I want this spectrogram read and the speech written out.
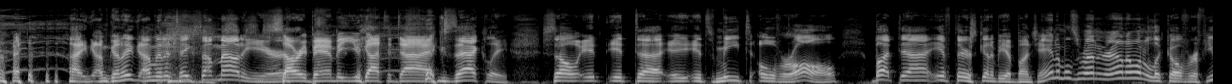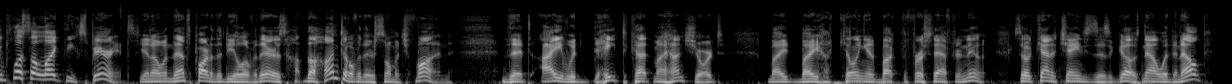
I, I'm gonna I'm gonna take something out of here. Sorry, Bambi, you got to die. Exactly. So it it, uh, it it's meat overall, but uh, if there's going to be a bunch of animals running around, I want to look over a few. Plus, I like the experience, you know, and that's part of the deal over there. Is the hunt over there is so much fun that I would hate to cut my hunt short by by killing a buck the first afternoon. So it kind of changes as it goes. Now with an elk,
